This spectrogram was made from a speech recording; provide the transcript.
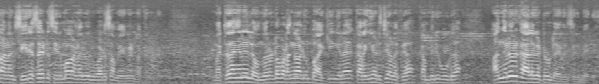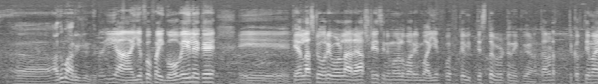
കാണാൻ സീരിയസ് ആയിട്ട് സിനിമ കാണാൻ ഒരുപാട് സമയം കണ്ടെത്തുന്നുണ്ട്. മറ്റതങ്ങനെയല്ല ഒന്നോ രണ്ടോ പടം കാണും ബാക്കി ഇങ്ങനെ കറങ്ങി അടിച്ച് കിടക്കുക കമ്പനി കൂടുക അങ്ങനെ ഒരു കാലഘട്ടം ഉണ്ടായിരുന്നു സിനിമയിൽ. അത് മാറിയിട്ടുണ്ട്. ഈ ഐ എഫ് എഫ് ഐ ഗോവയിലൊക്കെ ഈ കേരള സ്റ്റോറി പോലുള്ള രാഷ്ട്രീയ സിനിമകൾ പറയുമ്പോൾ ഐ എഫ് എഫ് ഒക്കെ വ്യത്യസ്തപ്പെട്ട് നിൽക്കുകയാണ്. കാരണം കൃത്യമായ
